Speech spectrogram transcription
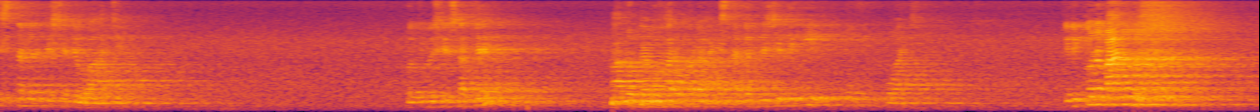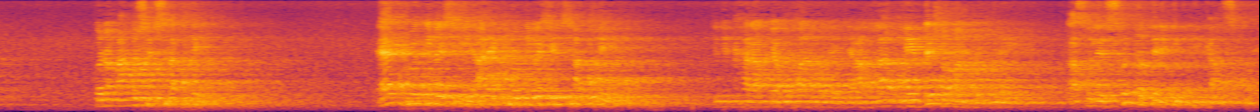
ইসলামের দৃষ্টিতে ওয়াজিব। প্রতিবেশীর সাথে ইসলামের দৃষ্টিতে কি যদি কোনো মানুষ, কোনো মানুষের সাথে, এক প্রতিবেশী, আরেক প্রতিবেশীর সাথে যদি খারাপ ব্যবহার করে, যে আল্লাহ নির্দেশ অমান্য করে আসলে সুন্নতের বিরোধী কাজ করে।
